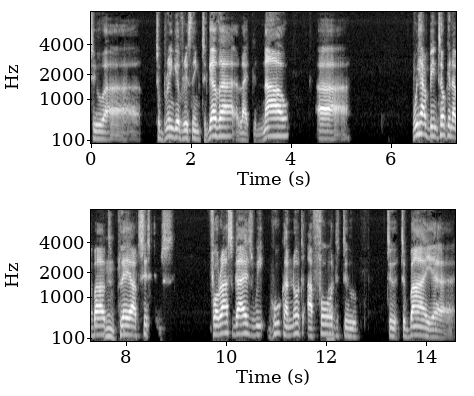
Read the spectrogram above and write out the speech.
to uh, to bring everything together. Like now, uh, we have been talking about mm. playout systems. For us guys, we who cannot afford right. to to to buy uh,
